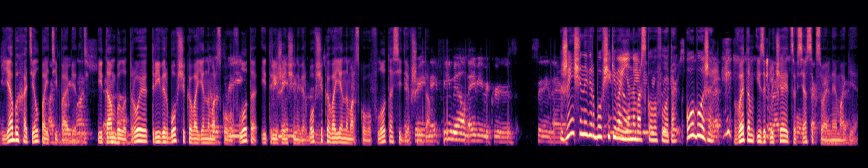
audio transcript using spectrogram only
Я бы хотел пойти пообедать. И там было трое, три вербовщика военно-морского флота и три женщины-вербовщика военно-морского флота, сидевшие там. Женщины-вербовщики военно-морского флота. О боже! В этом и заключается вся сексуальная магия.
